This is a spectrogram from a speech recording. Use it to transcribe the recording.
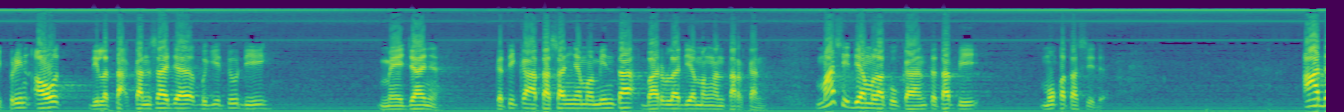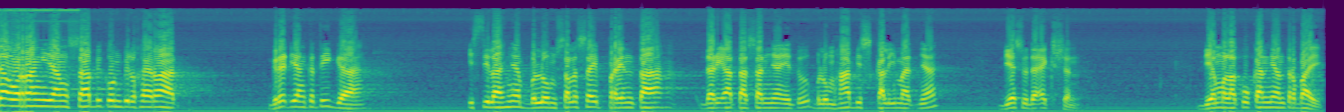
di print out, diletakkan saja begitu di mejanya. Ketika atasannya meminta, barulah dia mengantarkan masih dia melakukan tetapi muqtasid. Ada orang yang sabikun bil khairat. Grade yang ketiga istilahnya belum selesai perintah dari atasannya itu, belum habis kalimatnya, dia sudah action. Dia melakukan yang terbaik.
